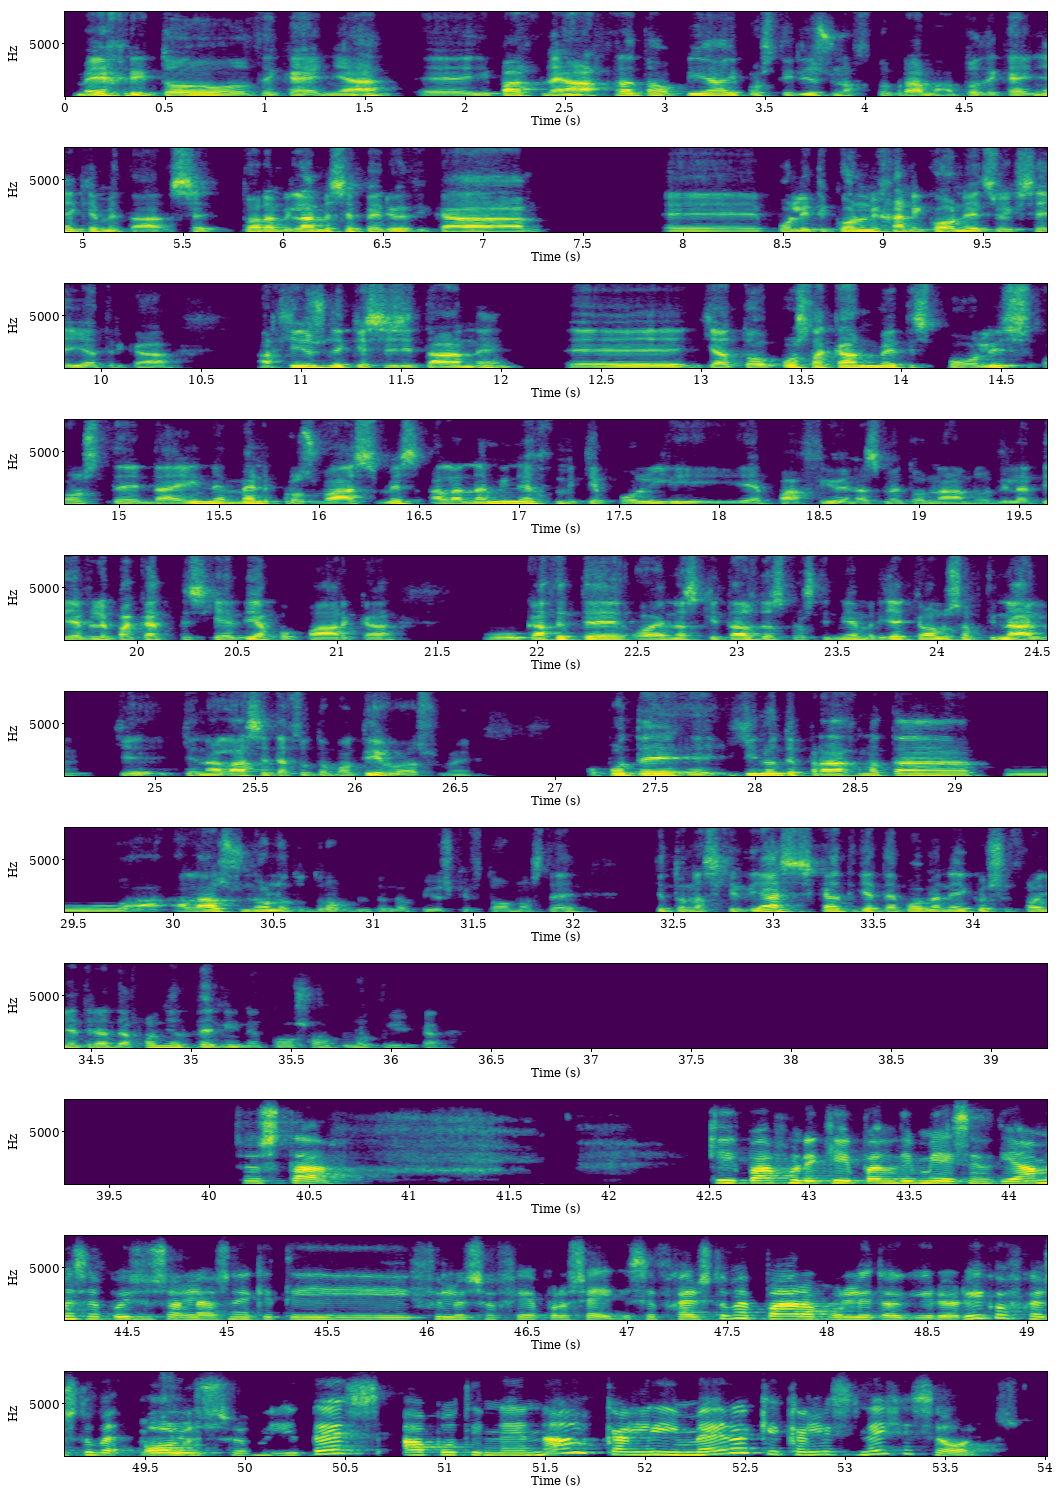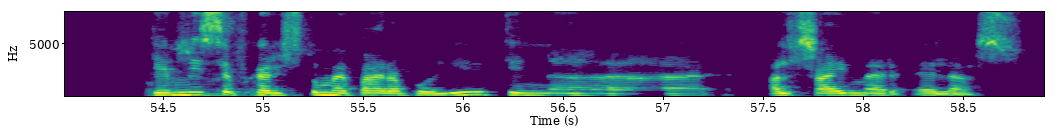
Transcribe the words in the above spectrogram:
Μέχρι το 19 ε, υπάρχουν άρθρα τα οποία υποστηρίζουν αυτό το πράγμα. Από το 19 και μετά, σε, τώρα μιλάμε σε περιοδικά ε, πολιτικών μηχανικών, έτσι, όχι σε ιατρικά, αρχίζουν και συζητάνε ε, για το πώς θα κάνουμε τις πόλεις ώστε να είναι μεν προσβάσιμες αλλά να μην έχουμε και πολύ επαφή ο ένας με τον άλλο. Δηλαδή έβλεπα κάτι σχέδια από πάρκα που κάθεται ο ένας κοιτάζοντας προς τη μία μεριά και ο άλλος από την άλλη και, και να αλλάσετε αυτό το μοτίβο ας πούμε. Οπότε ε, γίνονται πράγματα που αλλάζουν όλο τον τρόπο με τον οποίο σκεφτόμαστε και το να σχεδιάσεις κάτι για τα επόμενα 20 χρόνια, 30 χρόνια δεν είναι τόσο απλό τελικά. Σωστά. Και υπάρχουν και οι πανδημίες ενδιάμεσα που ίσως αλλάζουν και τη φιλοσοφία προσέγγισης. Ευχαριστούμε πάρα πολύ τον κύριο Ρίκο, ευχαριστούμε όλους τους ομιλητές από την ΕΝΑΛ. Καλή ημέρα και καλή συνέχεια σε όλους. Και εμείς ευχαριστούμε πάρα πολύ την Alzheimer Ελλάς.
